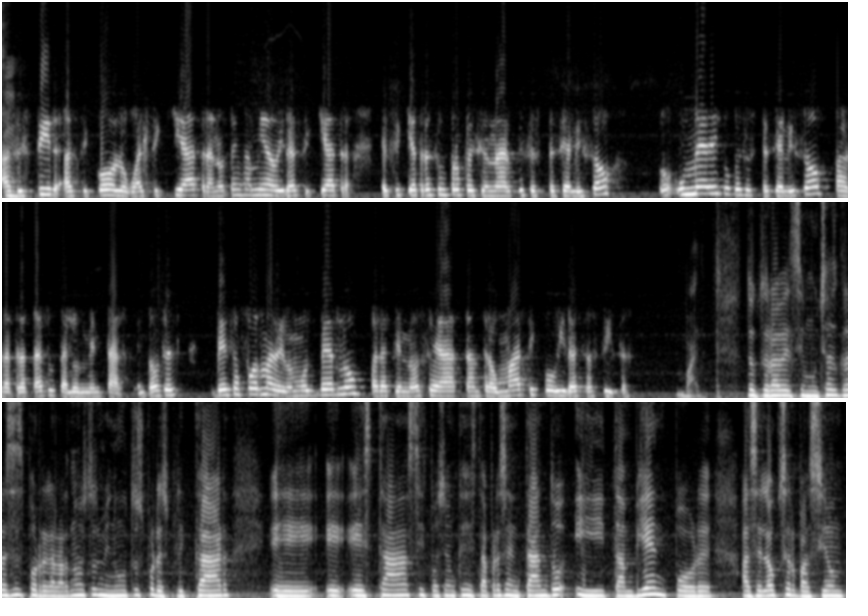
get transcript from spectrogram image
asistir al psicólogo, al psiquiatra, no tenga miedo de ir al psiquiatra. El psiquiatra es un profesional que se especializó, un médico que se especializó para tratar su salud mental. Entonces, de esa forma debemos verlo para que no sea tan traumático ir a esas citas. Bueno, doctora Belsi, muchas gracias por regalarnos estos minutos, por explicar eh, eh, esta situación que se está presentando y también por hacer la observación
